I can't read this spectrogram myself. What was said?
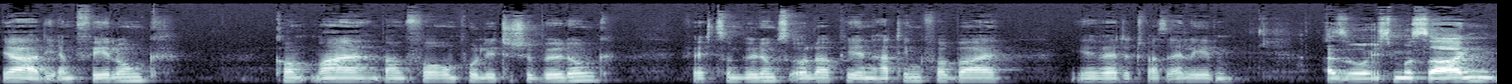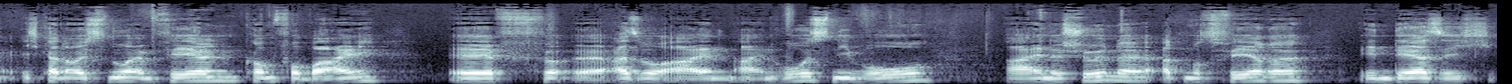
ja, die Empfehlung kommt mal beim Forum Politische Bildung, vielleicht zum Bildungsurlaub hier in Hattingen vorbei. Ihr werdet was erleben. Also ich muss sagen, ich kann euch nur empfehlen, kommt vorbei. Äh, für, äh, also ein, ein hohes Niveau, eine schöne Atmosphäre, in der sich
